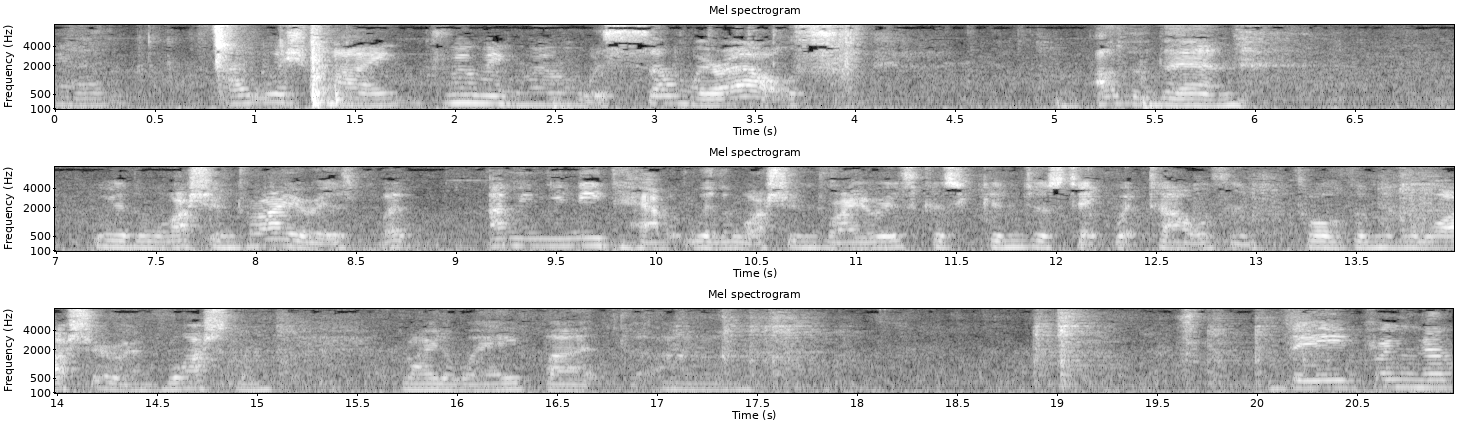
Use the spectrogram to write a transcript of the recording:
And I wish my grooming room was somewhere else other than where the washer and dryer is. But I mean, you need to have it where the washer and dryer is because you can just take wet towels and throw them in the washer and wash them right away. But um, they bring their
